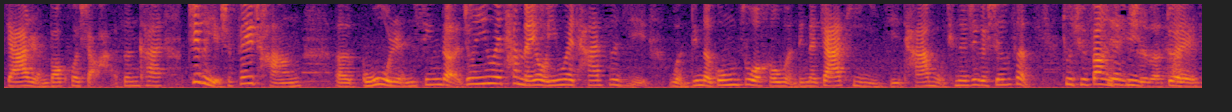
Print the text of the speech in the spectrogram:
家人包括小孩分开，这个也是非常呃鼓舞人心的。就因为他没有因为他自己稳定的工作和稳定的家庭以及他母亲的这个身份，就去放弃了对嗯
